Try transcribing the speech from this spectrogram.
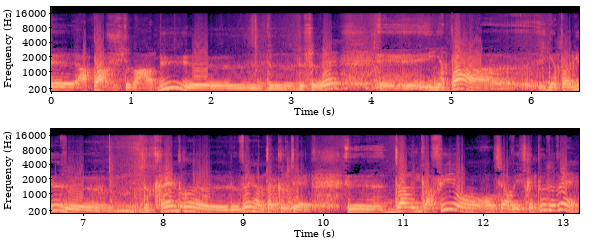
euh, à part justement abus de, ce vin, il n'y a pas, il n'y a pas lieu de, craindre le vin en tant que tel. Euh, dans les cafés, on, servait très peu de vin.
